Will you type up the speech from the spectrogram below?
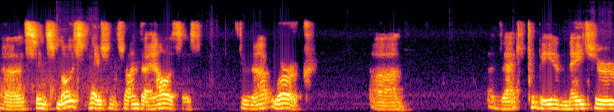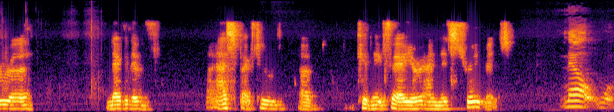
uh, since most patients on dialysis do not work, uh, that can be a major uh, negative aspect to kidney failure and its treatments. Now,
